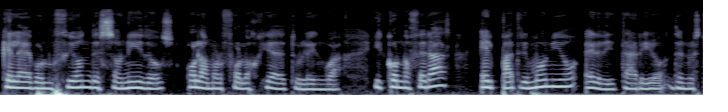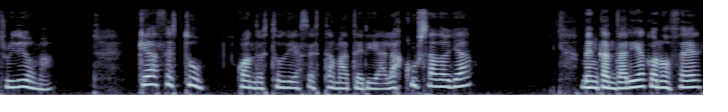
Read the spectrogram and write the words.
que la evolución de sonidos o la morfología de tu lengua y conocerás el patrimonio hereditario de nuestro idioma. ¿Qué haces tú cuando estudias esta materia? ¿La has cursado ya? Me encantaría conocer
